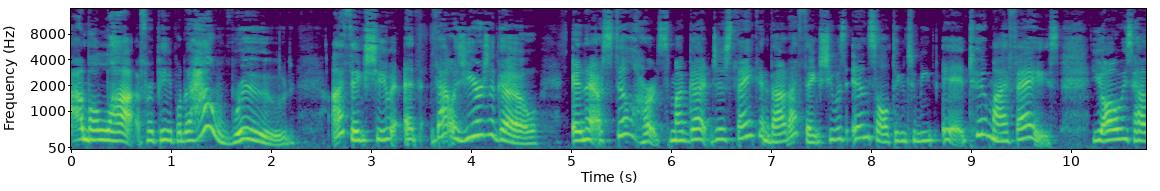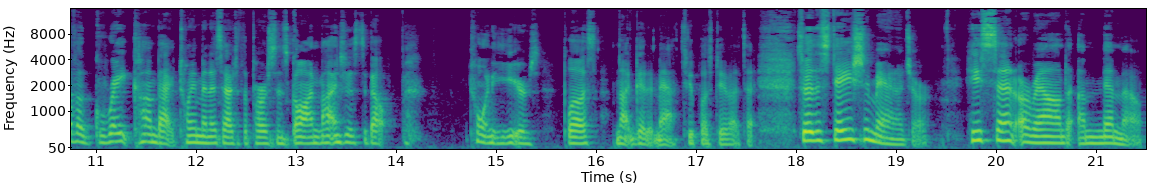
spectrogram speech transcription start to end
I'm a lot for people to, how rude. I think she, that was years ago and it still hurts my gut just thinking about it. I think she was insulting to me eh, to my face. You always have a great comeback 20 minutes after the person's gone. Mine's just about 20 years plus. Not good at math. Two plus two, I'd say. So the station manager, he sent around a memo.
